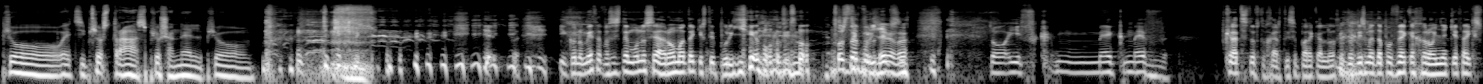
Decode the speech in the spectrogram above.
πιο έτσι, πιο στρας, πιο Chanel, πιο... Η οικονομία θα βασίζεται μόνο σε αρώματα και στο Υπουργείο. Αυτό. Πώς θα δουλέψεις; το if μεκ μευ. Κράτησε το αυτό το χαρτί, σε παρακαλώ. Θα το δεις μετά από 10 χρόνια και θα έχεις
